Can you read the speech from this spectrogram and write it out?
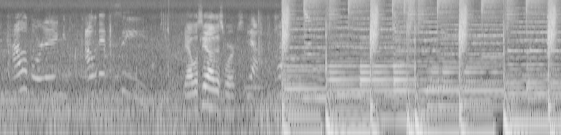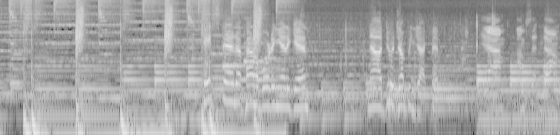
time paddleboarding out at sea. Yeah, we'll see how this works. Yeah. Kate stand up paddleboarding yet again. Now do a jumping jack, babe. Yeah, I'm, I'm sitting down.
